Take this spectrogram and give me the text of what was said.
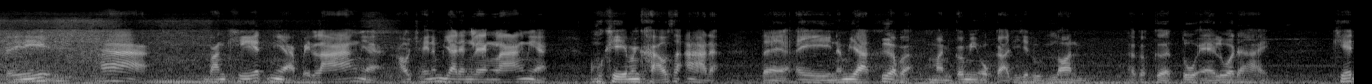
แต่ทีนี้ถ้าบางเคสเนี่ยไปล้างเนี่ยเอาใช้น้ำยาแรงๆล้างเนี่ยโอเคมันขาวสะอาดอะแต่ไอ้น้ำยาเคลือบอะมันก็มีโอกาสที่จะหลุดล่อน แล้วก็เกิดตู้แอร์รั่วได้ เคส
